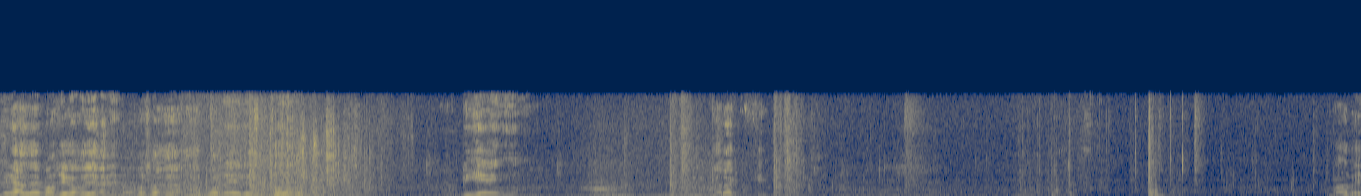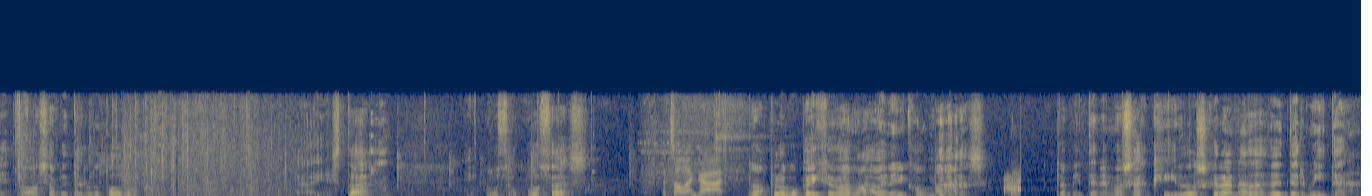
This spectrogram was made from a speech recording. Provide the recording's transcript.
Mirad, hemos llegado ya, ¿eh? Vamos a, a poner esto bien para que... Vale, vamos a meterlo todo. Ahí está. Incluso cosas. That's all I got. No os preocupéis que vamos a venir con más. También tenemos aquí dos granadas de termita.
